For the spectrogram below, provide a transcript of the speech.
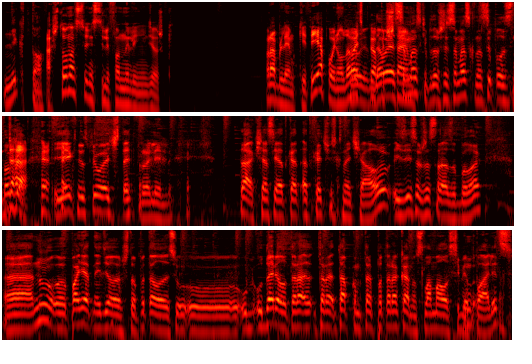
Никто. А что у нас сегодня с телефонной линией, девушки? Проблемы какие-то. Я понял. Давайте Давай почитаем. смс потому что смс насыпалось столько, Да. и я их не успеваю читать параллельно. Так, сейчас я отка- откачусь к началу, и здесь уже сразу было. А, ну, э, понятное дело, что пыталась, у- у- ударила тара- тара- тапком тар- по таракану, сломала себе Ну, палец.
